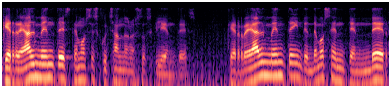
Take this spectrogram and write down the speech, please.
que realmente estemos escuchando a nuestros clientes, que realmente intentemos entender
